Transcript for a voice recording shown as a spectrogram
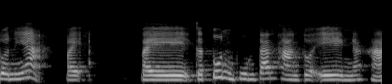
ตัวนี้ไปไปกระตุ้นภูมิต้านทานตัวเองนะคะ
